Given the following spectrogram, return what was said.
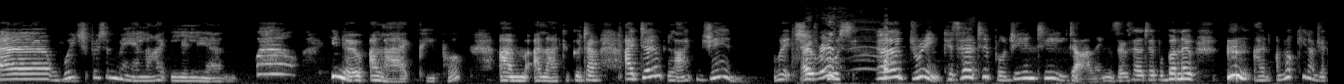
Uh, which bit of me I like Lillian? Well, you know, I like people. Um, I like a good time. I don't like gin. Which, Oh, of really? course, her drink is her tipple, G and T, darlings. It's her tipple. But no, I'm not keen on gin.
